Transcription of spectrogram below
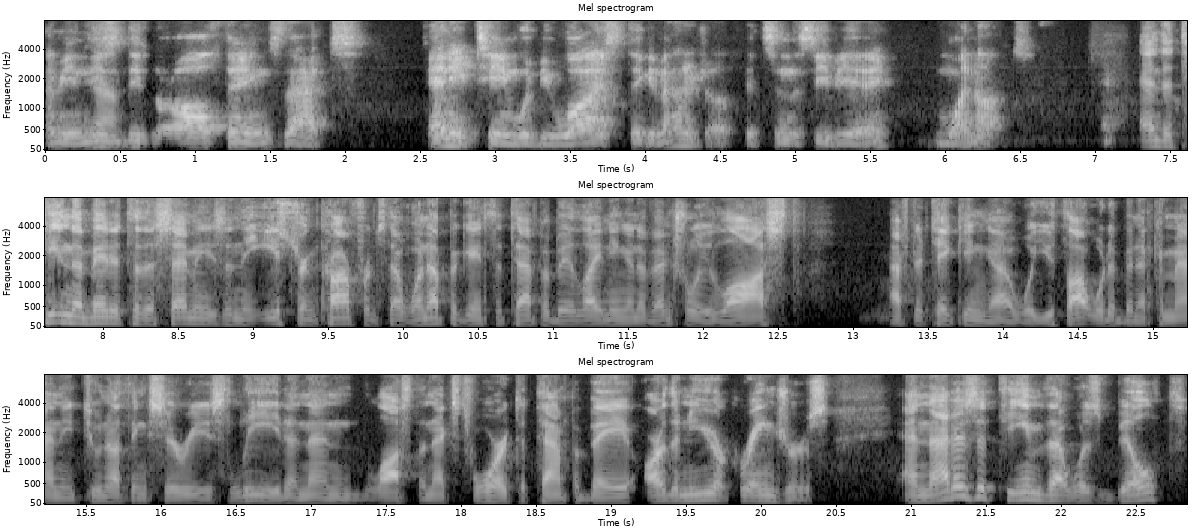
I mean, these, Yeah. these are all things that any team would be wise to take advantage of. It's in the CBA. Why not? And the team that made it to the semis in the Eastern Conference that went up against the Tampa Bay Lightning and eventually lost after taking uh, what you thought would have been a commanding 2 0 series lead and then lost the next four to Tampa Bay are the New York Rangers. And that is a team that was built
